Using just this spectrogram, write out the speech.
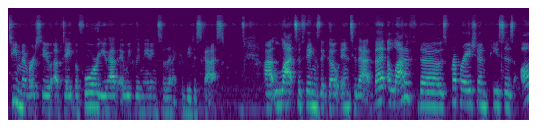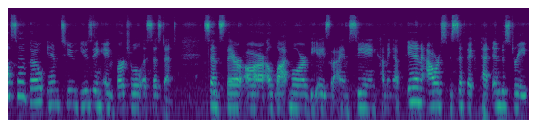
team member to update before you have a weekly meeting so then it can be discussed. Uh, lots of things that go into that, but a lot of those preparation pieces also go into using a virtual assistant. Since there are a lot more VAs that I am seeing coming up in our specific pet industry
